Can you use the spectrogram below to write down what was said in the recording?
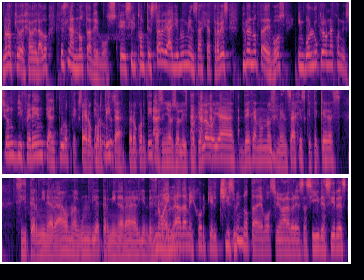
no lo quiero dejar de lado, es la nota de voz. Es decir, contestarle a alguien un mensaje a través de una nota de voz involucra una conexión diferente al puro texto. Pero cortita, pero cortita, ah. señor Solís, porque luego ya dejan unos mensajes que te quedas si terminará o no, algún día terminará alguien de este No hay nada mejor que el chisme nota de voz, señor Álvarez, así decirles,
